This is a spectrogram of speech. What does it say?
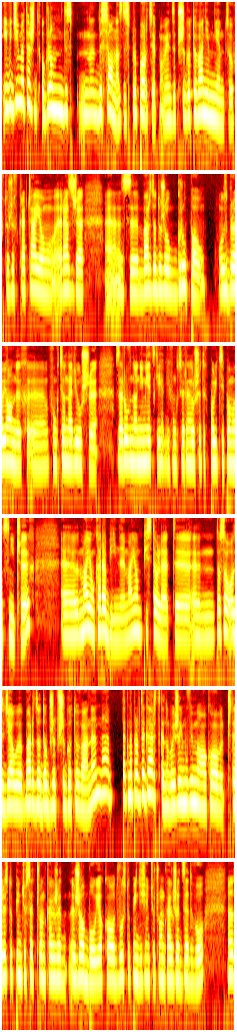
I widzimy też ogromny dys dysonans, dysproporcję pomiędzy przygotowaniem Niemców, którzy wkraczają raz, że e, z bardzo dużą grupą uzbrojonych e, funkcjonariuszy, zarówno niemieckich, jak i funkcjonariuszy tych policji pomocniczych, e, mają karabiny, mają pistolety. To są oddziały bardzo dobrze przygotowane na tak naprawdę garstkę, no bo jeżeli mówimy o około 400-500 członkach żobu i około 250 członkach ZZW, no,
